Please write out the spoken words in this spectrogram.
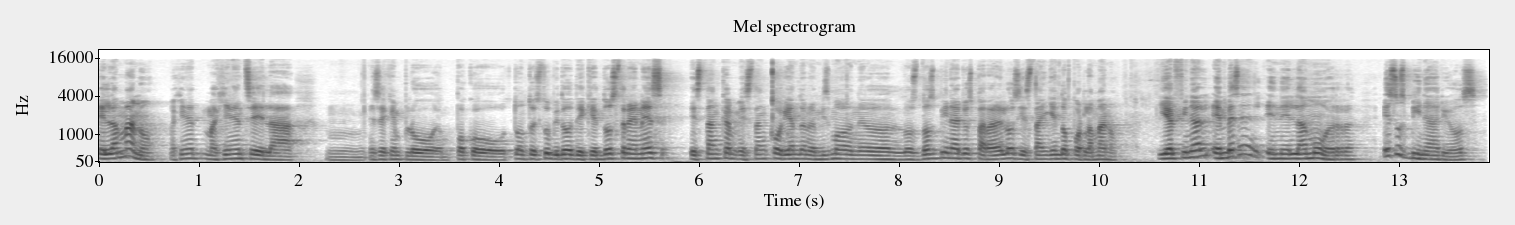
en la mano. Imagínense la, mm, ese ejemplo un poco tonto, estúpido, de que dos trenes están, están corriendo en, el mismo, en los dos binarios paralelos y están yendo por la mano. Y al final, en vez de en el amor, esos binarios,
